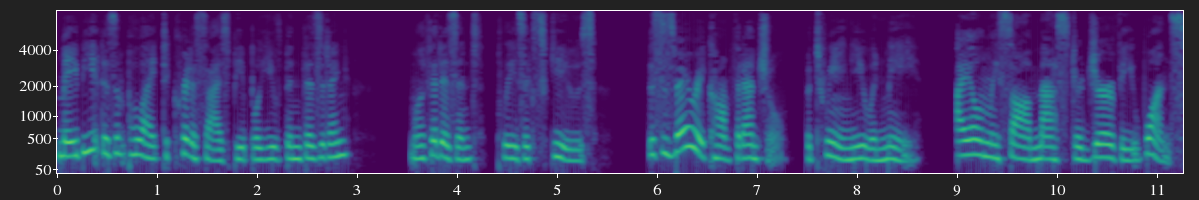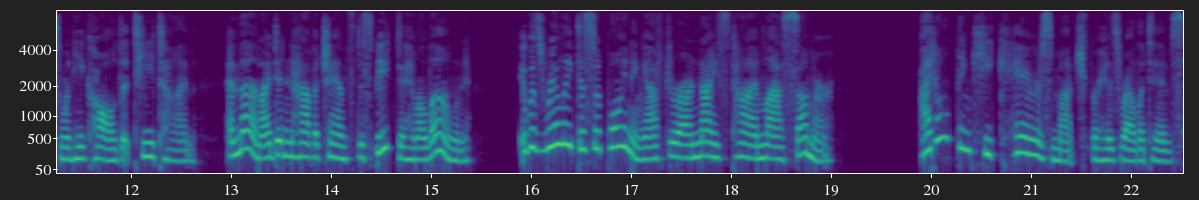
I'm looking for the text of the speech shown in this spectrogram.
Maybe it isn't polite to criticize people you've been visiting. Well, if it isn't, please excuse. This is very confidential, between you and me. I only saw Master Jervie once when he called at tea time, and then I didn't have a chance to speak to him alone. It was really disappointing after our nice time last summer. I don't think he cares much for his relatives,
